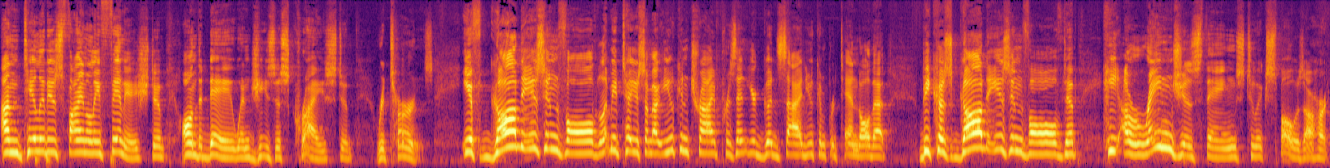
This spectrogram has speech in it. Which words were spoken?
until it is finally finished on the day when Jesus Christ returns. If God is involved, let me tell you something. You can try, present your good side, you can pretend all that. Because God is involved, He arranges things to expose our heart.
